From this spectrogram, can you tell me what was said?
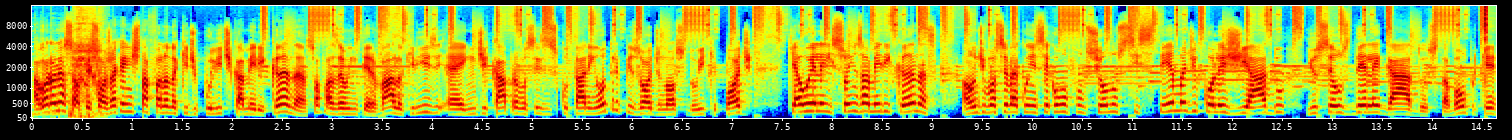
Agora olha só, pessoal, já que a gente está falando aqui de política americana, só fazer um intervalo, eu queria é, indicar para vocês escutarem outro episódio nosso do Wikipod, que é o Eleições Americanas, onde você vai conhecer como funciona o sistema de colegiado e os seus delegados, tá bom? Porque,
